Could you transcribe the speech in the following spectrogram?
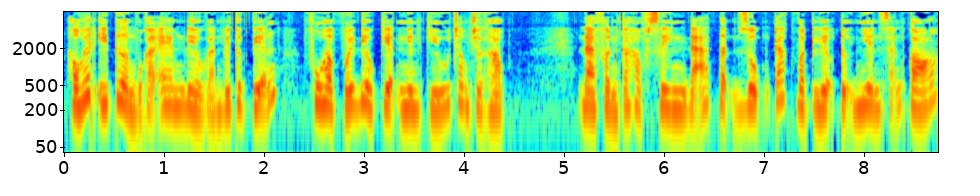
Hầu hết ý tưởng của các em đều gắn với thực tiễn, phù hợp với điều kiện nghiên cứu trong trường học. Đa phần các học sinh đã tận dụng các vật liệu tự nhiên sẵn có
